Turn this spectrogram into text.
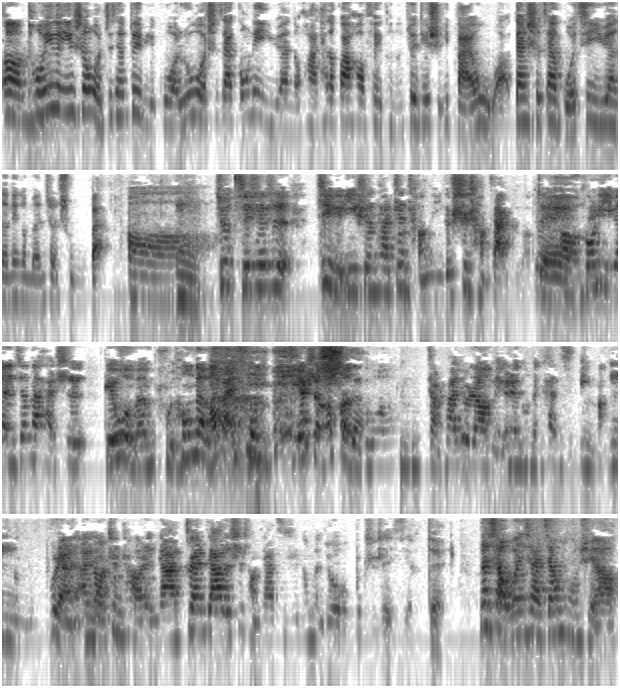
嗯，同一个医生，我之前对比过，如果是在公立医院的话，他的挂号费可能最低是一百五，但是在国际医院的那个门诊是五百。哦，嗯，就其实是这个医生他正常的一个市场价格。对哦，公立医院真的还是给我们普通的老百姓 节省了很多。嗯讲出来就让每个人都能看起病嘛。嗯，不然按照正常人家专家的市场价，其实根本就不止这些。对那想问一下江同学啊，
